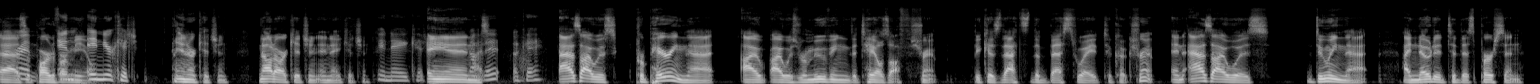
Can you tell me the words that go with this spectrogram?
as Shrimp a part of our in, meal in your kitchen. in our kitchen, not our kitchen, in a kitchen. In a kitchen. And Got it. Okay. as I was preparing that, I, I was removing the tails off shrimp because that's the best way to cook shrimp. And as I was doing that, I noted to this person,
